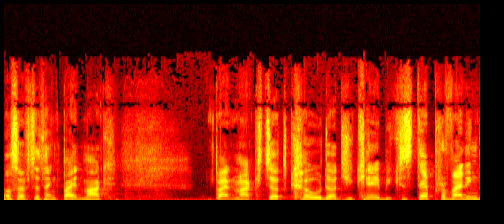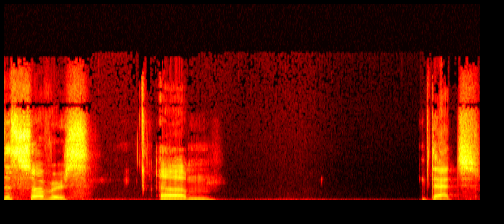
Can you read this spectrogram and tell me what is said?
Also have to thank Bytemark, bytemark.co.uk, because they're providing the servers um, that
